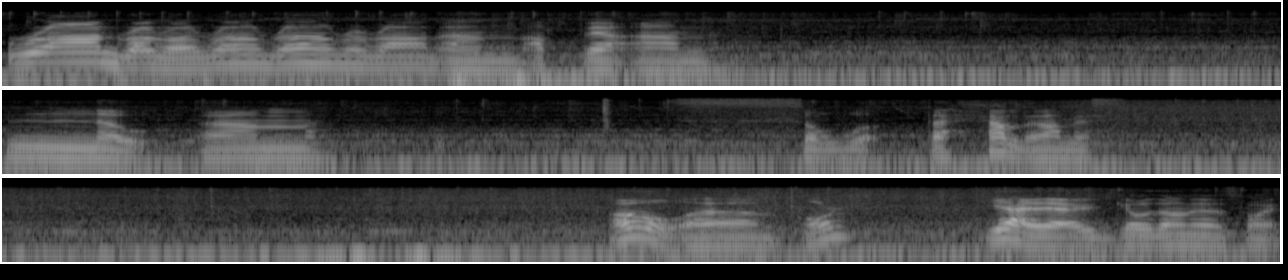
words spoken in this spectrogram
run, run, run, run, run, run, run, and up there, and no, um, so what the hell did I miss? Oh, um, or? Yeah, yeah, go down there, right.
